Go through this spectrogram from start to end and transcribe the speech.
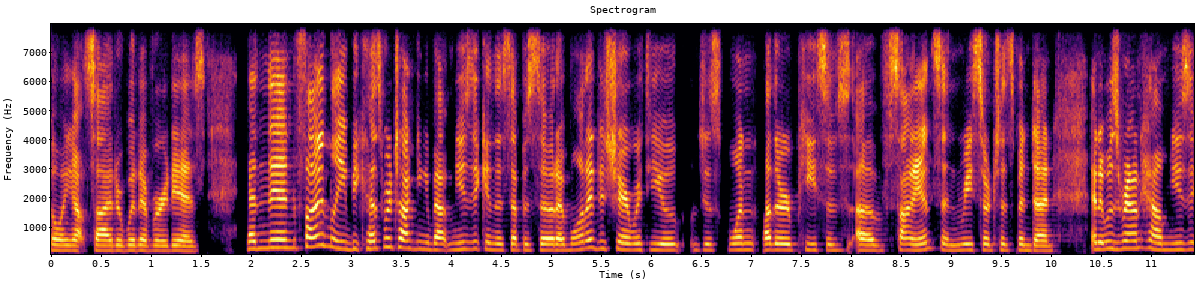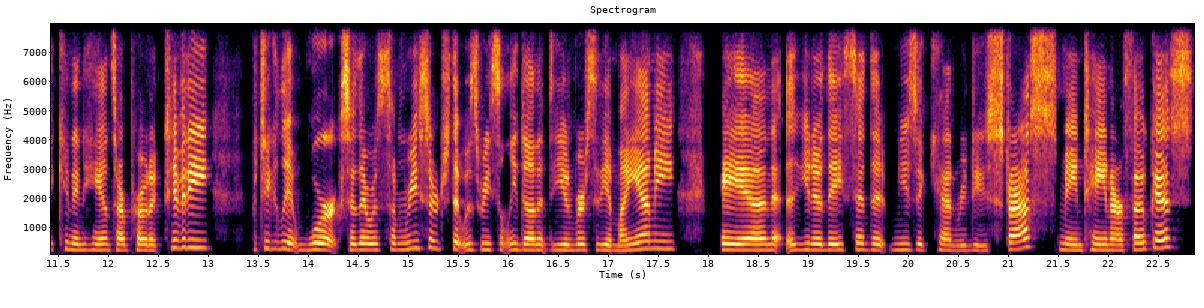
going outside or whatever it is and then finally because we're talking about music in this episode i wanted to share with you just one other piece of, of science and research that's been done and it was around how music can enhance our productivity particularly at work. So there was some research that was recently done at the University of Miami and uh, you know they said that music can reduce stress, maintain our focus,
